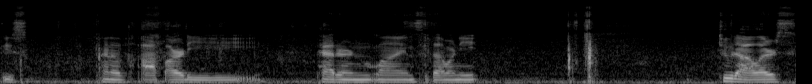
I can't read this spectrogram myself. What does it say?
these kind of op arty pattern lines that were neat. Two dollars.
